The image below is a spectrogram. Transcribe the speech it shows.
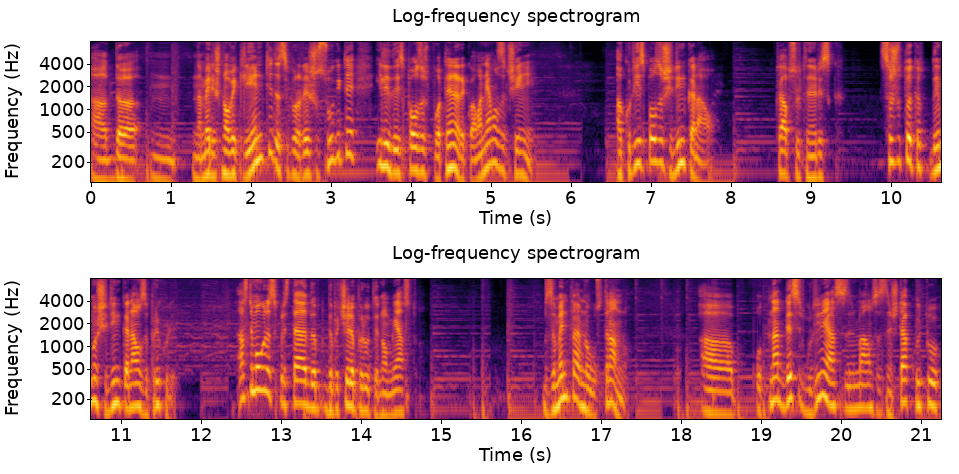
а, да м- намериш нови клиенти, да си продадеш услугите или да използваш платена реклама, няма значение. Ако ти използваш един канал, това е абсолютен риск. Същото е като да имаш един канал за приходи. Аз не мога да се представя да, да печеля пари от едно място. За мен това е много странно. А, от над 10 години аз се занимавам с неща, които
